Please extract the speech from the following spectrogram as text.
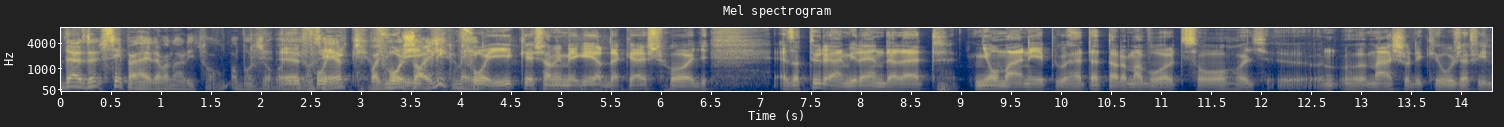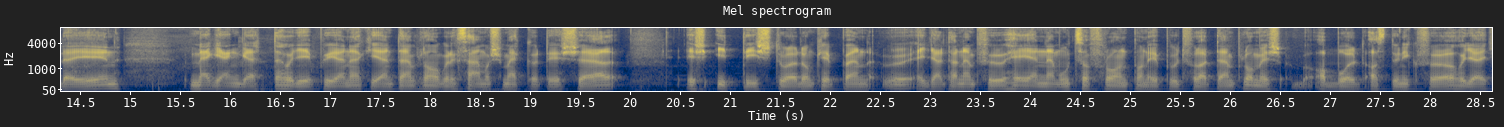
de ez szépen helyre van állítva a borzóban. Folyik, vagy folyik, most zajlik még? Folyik, és ami még érdekes, hogy ez a türelmi rendelet nyomán épülhetett, arra már volt szó, hogy második József idején megengedte, hogy épüljenek ilyen templomok, számos megkötéssel, és itt is tulajdonképpen egyáltalán nem főhelyen, nem utcafronton épült fel a templom, és abból azt tűnik föl, hogy egy,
